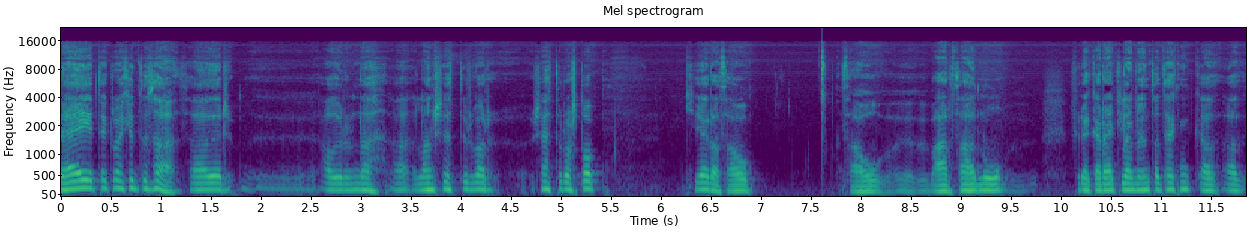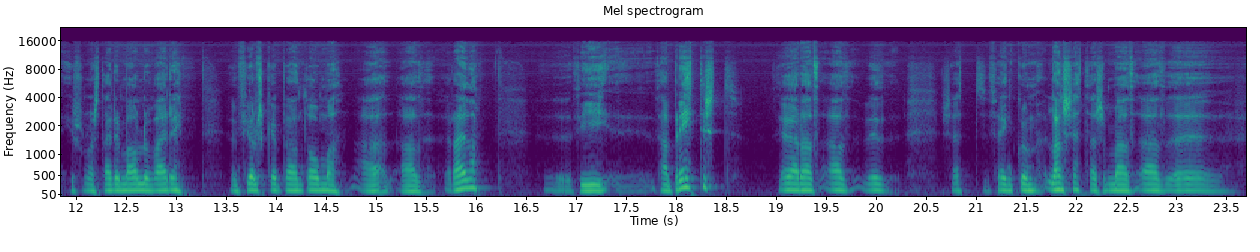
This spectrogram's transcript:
Nei, ég tekur ekki undir það. Það er uh, áður en að landsettur var settur á stopn hér að þá, þá uh, var það nú frekar reglan undatekning að, að í svona stærri málum væri um fjölskeipaðan dóma að, að ræða. Því það breytist þegar að, að við sett, fengum landsett þar sem að, að uh,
